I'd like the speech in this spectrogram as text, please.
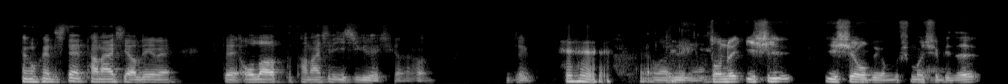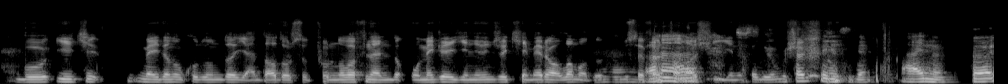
Ama işte Tanahashi alıyor ve işte Ola attı Tanahashi ile işi güreşiyorlar falan. Sonra işi işi oluyormuş maçı bir de. Bu ilk meydan okuduğunda yani daha doğrusu turnuva finalinde Omega'ya yenilince kemeri alamadı. Bu sefer Aha. Tanahashi'yi yenip alıyormuş. Çok değişik. Aynen. Sonra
